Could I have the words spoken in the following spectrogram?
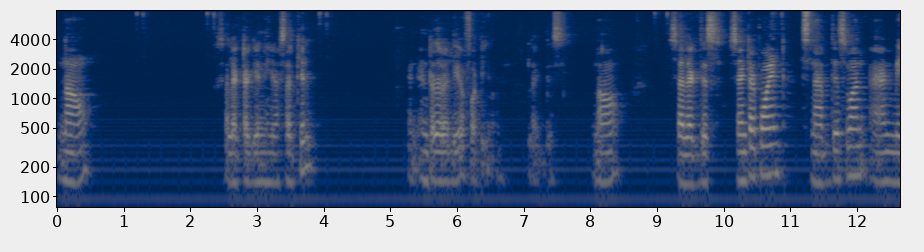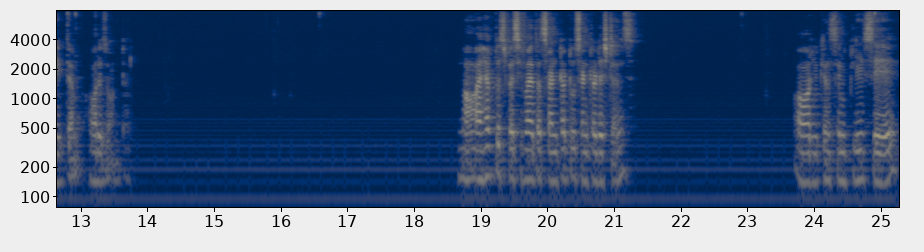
Now select again here circle and enter the value of 40 mm like this. Now select this center point, snap this one and make them horizontal. Now I have to specify the center to center distance. Or you can simply say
